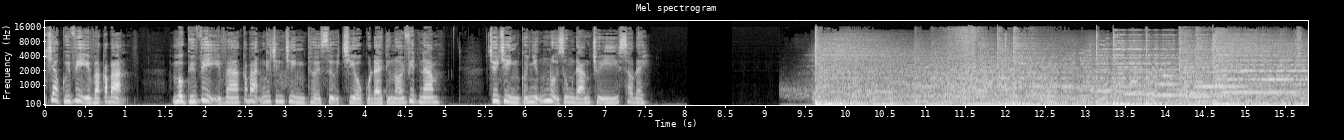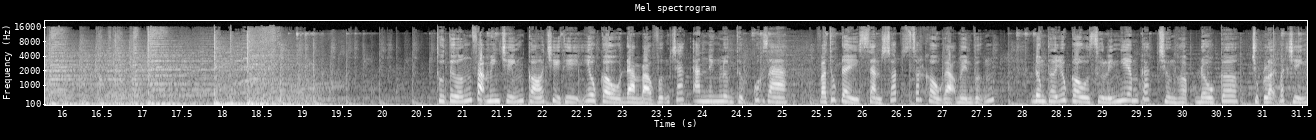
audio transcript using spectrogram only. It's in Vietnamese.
Kính chào quý vị và các bạn. Mời quý vị và các bạn nghe chương trình Thời sự chiều của Đài Tiếng Nói Việt Nam. Chương trình có những nội dung đáng chú ý sau đây. Thủ tướng Phạm Minh Chính có chỉ thị yêu cầu đảm bảo vững chắc an ninh lương thực quốc gia và thúc đẩy sản xuất xuất khẩu gạo bền vững, đồng thời yêu cầu xử lý nghiêm các trường hợp đầu cơ trục lợi bất chính.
